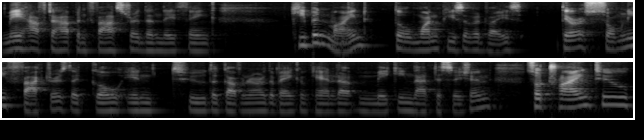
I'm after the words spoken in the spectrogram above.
may have to happen faster than they think. Keep in mind the one piece of advice there are so many factors that go into the governor of the Bank of Canada making that decision. So trying to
